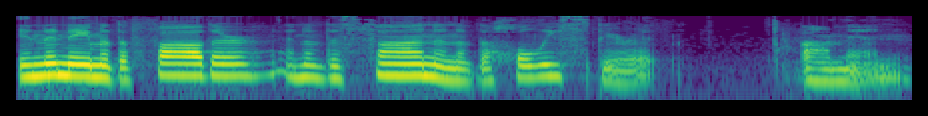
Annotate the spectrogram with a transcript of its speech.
In the name of the Father, and of the Son, and of the Holy Spirit. Amen.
